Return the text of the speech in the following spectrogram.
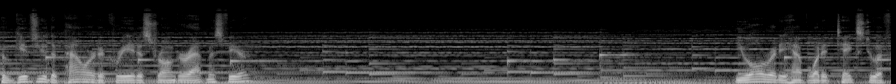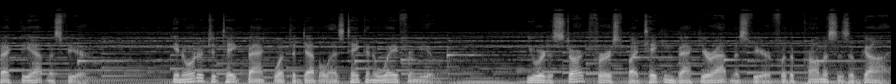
Who gives you the power to create a stronger atmosphere? You already have what it takes to affect the atmosphere. In order to take back what the devil has taken away from you, you are to start first by taking back your atmosphere for the promises of God.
